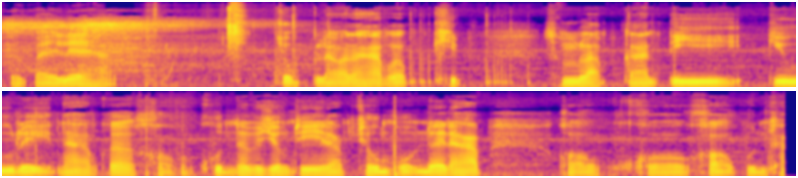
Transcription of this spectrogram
เปิดไปเรื่อยครับ จบแล้วนะครับกับคลิปสำหรับการตีกิวเลตนะครับ ก็ขอขอบคุณท่านผู้ชมที่รับชมผมด้วยนะครับ ขอขอขอบคุณครับ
